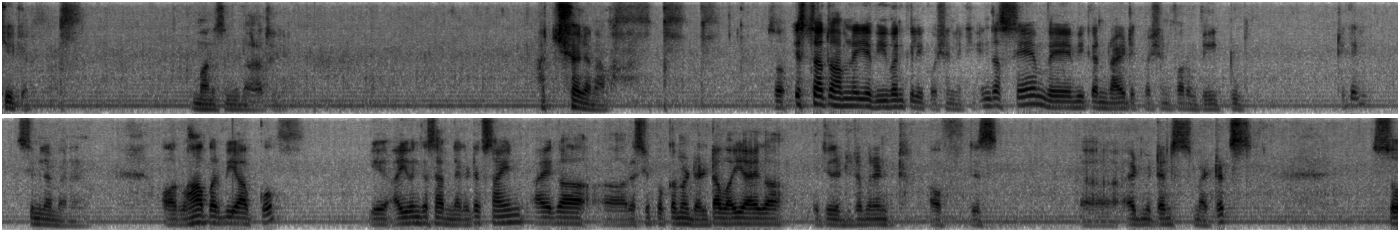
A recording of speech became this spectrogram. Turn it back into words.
ठीक है। माइनस नहीं डाला था ये। अच्छा जनाब। सो so, इस तरह तो हमने ये वी वन के लिए क्वेश्चन लिखी। In the same way we can write equation for V two ठीक है जी? सिमिलर मैनर और वहाँ पर भी आपको ये आई वन के साथ नेगेटिव साइन आएगा रेसिप्रोकल में डेल्टा वाई आएगा which is the determinant of this admittance matrix so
